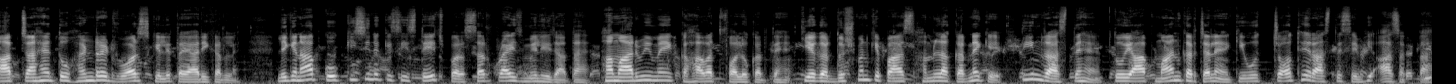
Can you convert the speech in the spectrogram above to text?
आप चाहें तो हंड्रेड वर्स के लिए तैयारी कर लें, लेकिन आपको किसी न किसी स्टेज पर सरप्राइज़ मिल ही जाता है। हम आर्मी में एक कहावत फॉलो करते हैं कि अगर दुश्मन के पास हमला करने के तीन रास्ते हैं तो ये आप मानकर चलें कि वो चौथे रास्ते से भी आ सकता है।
